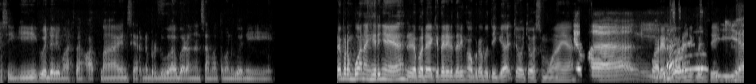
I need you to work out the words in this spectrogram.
Gue Sigi, gue dari Mustang Hotline. Siarannya berdua barengan sama teman gue nih. Ada perempuan akhirnya ya, daripada kita dari tadi ngobrol bertiga, cowok-cowok semua ya. Ya, Bang. Iya. Keluarin suaranya Quincy. Iya.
